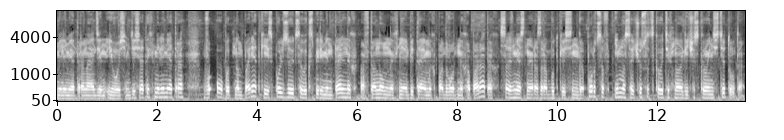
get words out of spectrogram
мм на 1,8 мм в опытном порядке используется в экспериментальных автономных необитаемых подводных аппаратах совместной разработки сингапурцев и Массачусетского технологического института.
